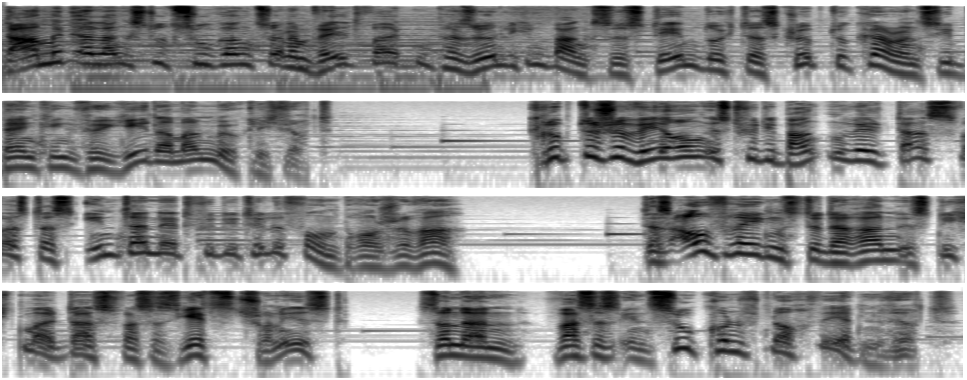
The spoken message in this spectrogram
Damit erlangst du Zugang zu einem weltweiten persönlichen Banksystem, durch das Cryptocurrency Banking für jedermann möglich wird. Kryptische Währung ist für die Bankenwelt das, was das Internet für die Telefonbranche war. Das Aufregendste daran ist nicht mal das, was es jetzt schon ist, sondern was es in Zukunft noch werden wird.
